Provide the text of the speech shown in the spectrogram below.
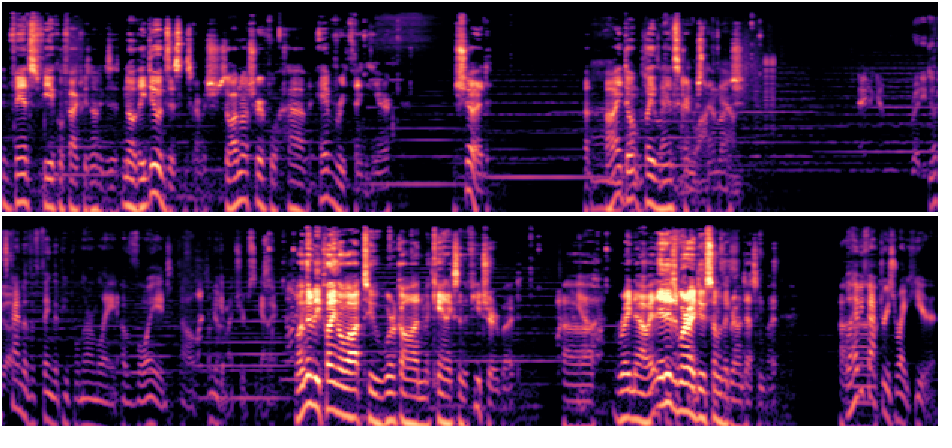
advanced vehicle factories not exist? No, they do exist in skirmish. So I'm not sure if we'll have everything here. We should, but um, I don't play land skirmish that much. That's kind of the thing that people normally avoid. Oh, let me get my troops together. Well, I'm going to be playing a lot to work on mechanics in the future, but uh, Yeah. right now it, it is where I do some of the ground testing. But uh, Well, the heavy factory's right here,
